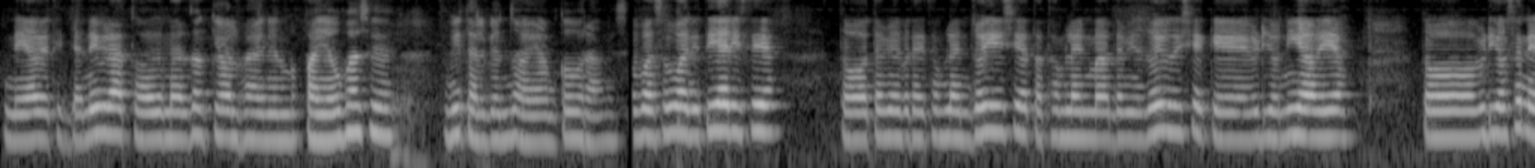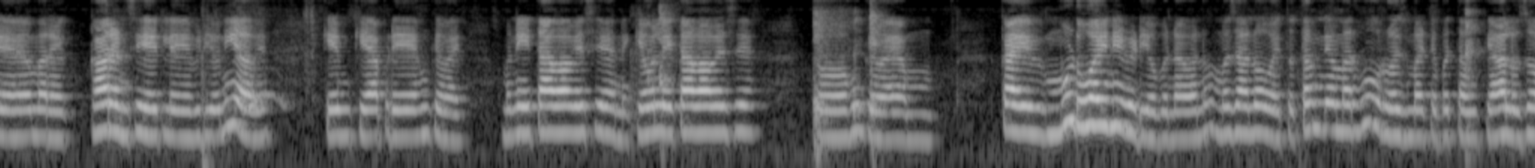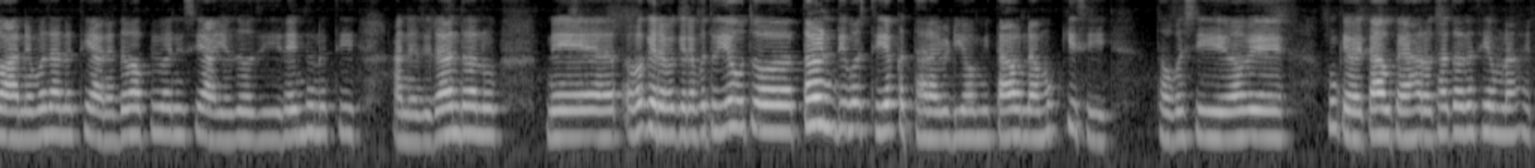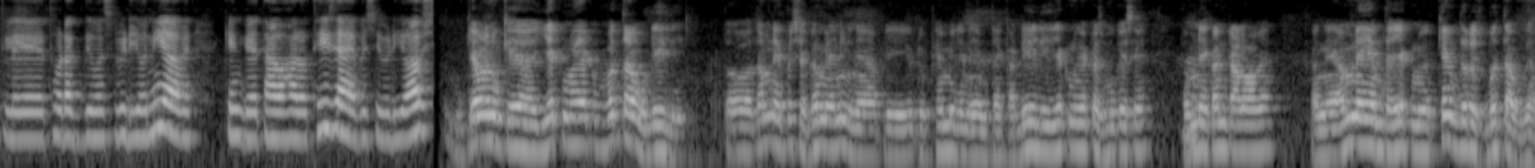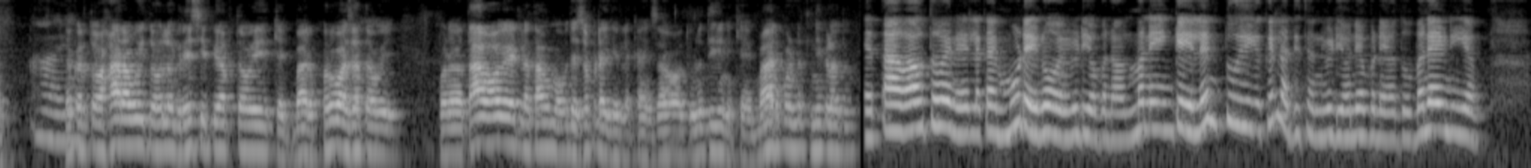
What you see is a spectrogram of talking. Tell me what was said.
ને હવે થઈ ગયા નિવરા, તો મારે તો કેવલભાઈ ને પપ્પા અહીંયા ઊભા છે. મિતાલબેન જો આમ કવરાવે છે. બસ હોવાની તૈયારી છે. તો તમે બધા થમલાઈન જોઈએ છે, તો થમલાઈનમાં તમે જોયું છે કે વીડિયો નહીં આવે એમ. તો વીડિયો છે ને અમારે કારણ છે એટલે વીડિયો નહીં આવે. કેમ કે આપણે શું કહેવાય મને તાવ આવે છે અને કેવલને તાવ આવે છે. તો શું કહેવાય, આમ કાંઈ મૂડ હોય નહીં વીડિયો બનાવવાનો, મજા ન હોય. તો તમને અમારે હું રોજ માટે બતાવું કે હાલો જો આને મજા નથી, આને દવા પીવાની છે આ જો હજી રાંધ્યું નથી, આને હજી રાંધવાનું ને વગેરે વગેરે. બધું એવું તો ત્રણ દિવસથી એક જ ધારા વીડિયો અમે તાવના મૂકી છીએ. તો પછી હવે શું કહેવાય, તાવ કાંઈ સારો થતો નથી હમણાં, એટલે થોડાક દિવસ વીડિયો નહીં આવે. કેમ કે તાવ હારો થઈ જાય પછી વીડિયો આવશે. કહેવાનું કે એકનું એક બતાવું ડેલી તો તમને પછી ગમે નહીં ને આપણી યુટ્યુબ ફેમિલીને એમ થાય કે ડેલી એકનું એક જ મૂકે છે તમને કંટાળો આવે. અને અમને એમ થાય એકનું એક કેમ દરરોજ બતાવું એમ. નકર તો હારા હોય તો અલગ રેસીપી આપતા હોય ક્યાંક બહાર ફરવા જતા હોય. પણ તાવ આવે એટલે તાવમાં બધા સપડાઈ ગયા એટલે કાંઈ જવાતું નથી ને ક્યાંય બહાર પણ નથી નીકળાતું. તાવ આવતો હોય ને એટલે કાંઈ મૂડે ન હોય વીડિયો બનાવવાનો. મને એમ કે લે તું કે કેટલા દિવસનો વીડિયો ને બનાવ્યો તું બનાવી નહીં એમ.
